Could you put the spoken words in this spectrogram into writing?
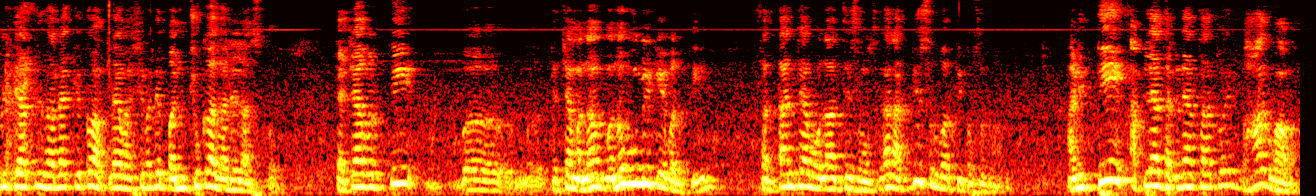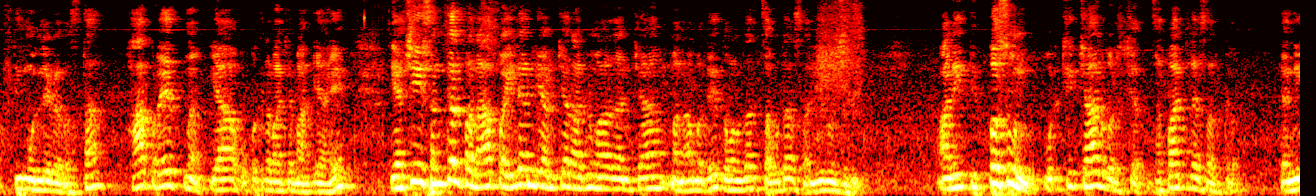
विद्यार्थी झाला की तो आपल्या भाषेमध्ये बनचुका झालेला असतो. त्याच्यावरती त्याच्या मना मनोभूमिकेवरती संतांच्या मुलांचे संस्कार अगदी सुरुवातीपासून व्हावे आणि ती आपल्या जगण्याचा तो एक भाग व्हावा ती मूल्यव्यवस्था. हा प्रयत्न या उपक्रमाच्या मागे आहे. याची संकल्पना पहिल्यांदा आमच्या राजू महाराजांच्या मनामध्ये दोन हजार चौदा साली रुजली. आणि तिथपासून पुढची चार वर्ष झपाटल्यासारखं त्यांनी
